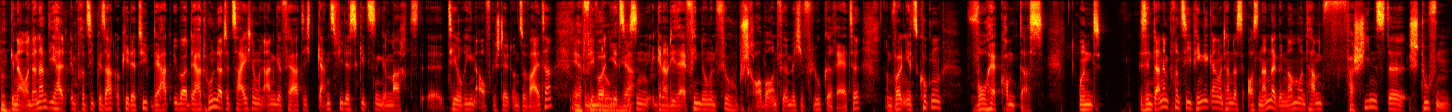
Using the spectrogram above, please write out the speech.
Genau. Und dann haben die halt im Prinzip gesagt, okay, der Typ, der hat über, der hat hunderte Zeichnungen angefertigt, ganz viele Skizzen gemacht, äh, Theorien aufgestellt und so weiter. Und die wollten jetzt ja. wissen, genau, diese Erfindungen für Hubschrauber und für irgendwelche Fluggeräte und wollten jetzt gucken, woher kommt das? Und sind dann im Prinzip hingegangen und haben das auseinandergenommen und haben verschiedenste Stufen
